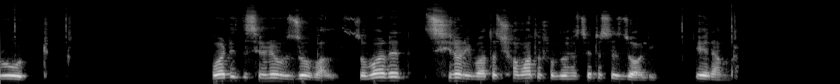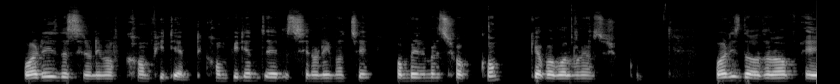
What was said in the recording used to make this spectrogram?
rude what is the synonym of jovial জোবালের সিনোনিম অর্থাৎ সমার্থক শব্দ হচ্ছে, এটা হচ্ছে jolly A number what is the synonym of competent competent এর সিনোনিম হচ্ছে কম্পিটেন্ট মানে সক্ষম ক্যাপাবল মানে হচ্ছে what is the author of a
